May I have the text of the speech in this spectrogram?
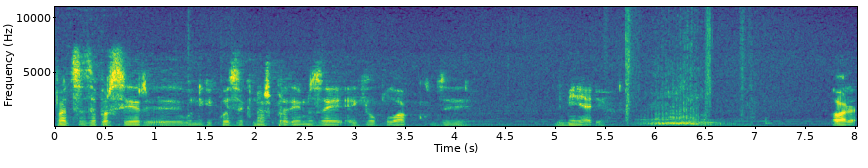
Pronto, se desaparecer, eh, a única coisa que nós perdemos é aquele bloco de, de minério. Ora,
